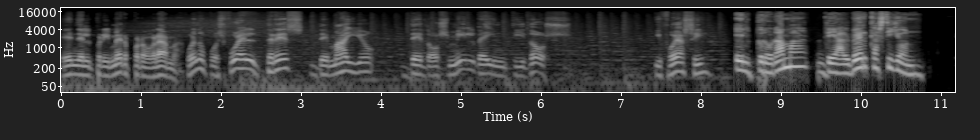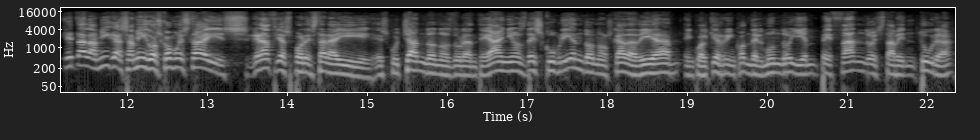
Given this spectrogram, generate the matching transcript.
en el primer programa? Bueno, pues fue el 3 de mayo de 2022. Y fue así. El programa de Albert Castillón. ¿Qué tal amigas, amigos? ¿Cómo estáis? Gracias por estar ahí, escuchándonos durante años, descubriéndonos cada día en cualquier rincón del mundo y empezando esta aventura,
